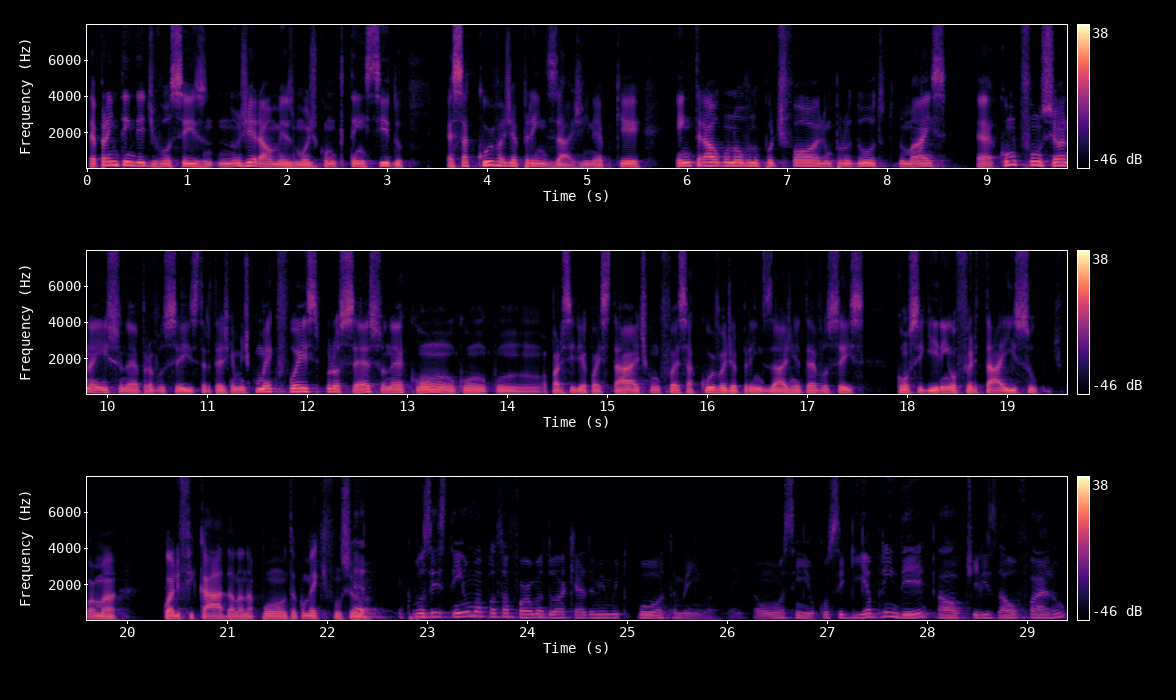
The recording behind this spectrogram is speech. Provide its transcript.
até para entender de vocês no geral mesmo hoje como que tem sido essa curva de aprendizagem, né? Porque entrar algo novo no portfólio, um produto, tudo mais, é, como que funciona isso, né, para vocês estrategicamente? Como é que foi esse processo, né, com, com, com a parceria com a Start? Como foi essa curva de aprendizagem até vocês conseguirem ofertar isso de forma qualificada lá na ponta? Como é que funciona? É, é que vocês têm uma plataforma do Academy muito boa também lá, né? Então, assim, eu consegui aprender a utilizar o Firewall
